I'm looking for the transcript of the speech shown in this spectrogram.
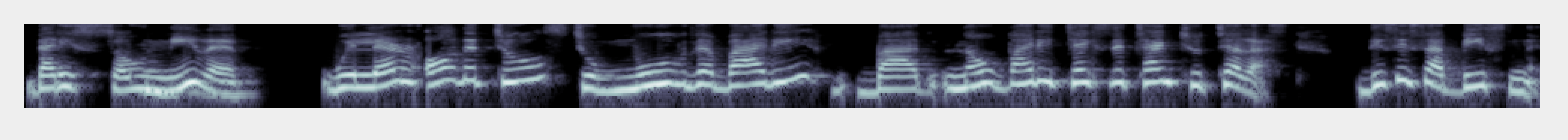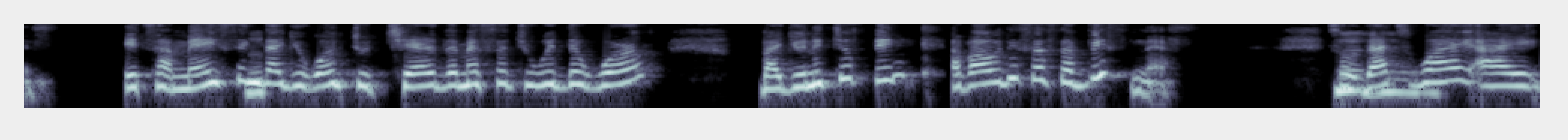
That is so mm-hmm. needed. We learn all the tools to move the body, but nobody takes the time to tell us this is a business. It's amazing mm-hmm. that you want to share the message with the world, but you need to think about this as a business. So mm-hmm. that's why I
